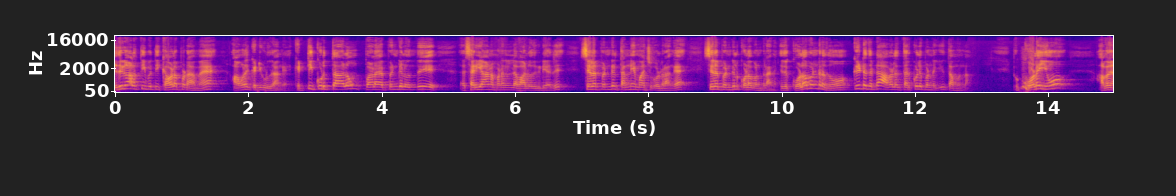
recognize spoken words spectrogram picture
எதிர்காலத்தை பற்றி கவலைப்படாமல் அவங்கள கட்டி கொடுக்குறாங்க. கட்டி கொடுத்தாலும் பல பெண்கள் வந்து சரியான மனநிலையில் வாழ்வது கிடையாது. சில பெண்கள் தன்னை மாற்றி கொள்கிறாங்க சில பெண்கள் கொலை பண்ணுறாங்க இது கொலை பண்ணுறதும் கிட்டத்தட்ட அவளை தற்கொலை பண்ணக்கு தமன் தான் இப்போ கொலையும் அவன்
